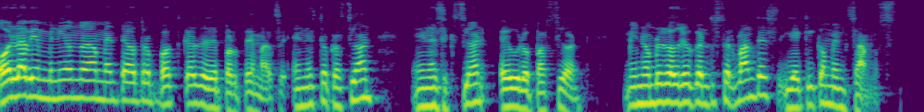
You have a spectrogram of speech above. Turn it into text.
Hola, bienvenidos nuevamente a otro podcast de Deportemas. En esta ocasión, en la sección Europasión. Mi nombre es Rodrigo Cantos Cervantes y aquí comenzamos.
